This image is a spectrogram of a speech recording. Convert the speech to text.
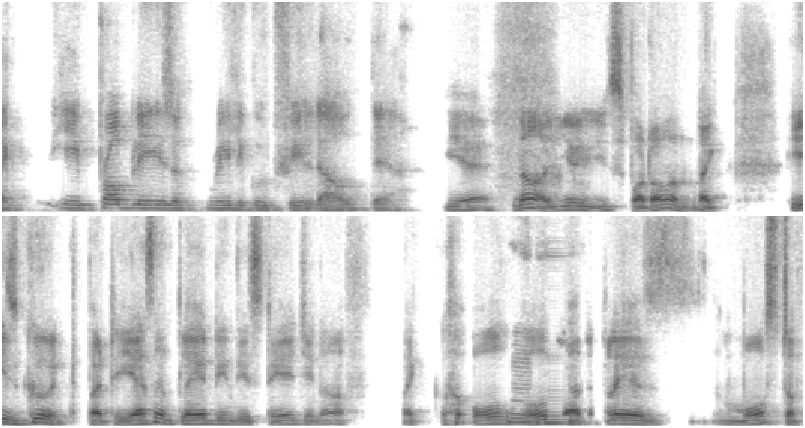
I he probably is a really good field out there Yeah, no, you you spot on. Like he's good, but he hasn't played in this stage enough. Like all all the Mhm. other players, most of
